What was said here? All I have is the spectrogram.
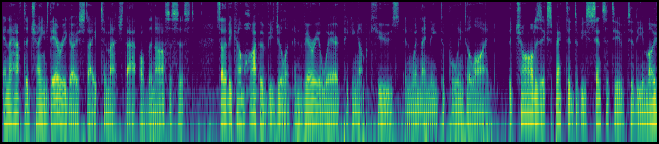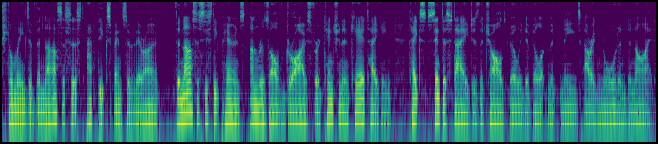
And they have to change their ego state to match that of the narcissist. So they become hyper vigilant and very aware at picking up cues and when they need to pull into line. The child is expected to be sensitive to the emotional needs of the narcissist at the expense of their own. The narcissistic parent's unresolved drives for attention and caretaking takes center stage as the child's early development needs are ignored and denied.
